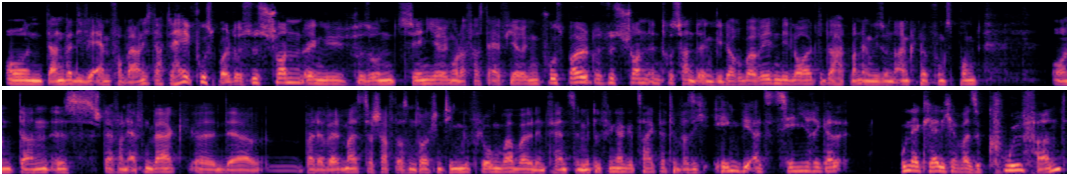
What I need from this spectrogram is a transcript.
Und dann war die WM vorbei und ich dachte, hey, Fußball, das ist schon irgendwie für so einen zehnjährigen oder fast elfjährigen Fußball, das ist schon interessant irgendwie. Darüber reden die Leute, da hat man irgendwie so einen Anknüpfungspunkt. Und dann ist Stefan Effenberg, äh, der bei der Weltmeisterschaft aus dem deutschen Team geflogen war, weil den Fans den Mittelfinger gezeigt hatte, was ich irgendwie als Zehnjähriger unerklärlicherweise cool fand.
